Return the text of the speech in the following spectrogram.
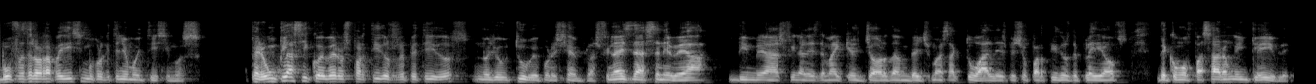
Vou facelo rapidísimo porque teño moitísimos. Pero un clásico é ver os partidos repetidos no YouTube, por exemplo. As finais das NBA, vime as finales de Michael Jordan, vexo máis actuales, vexo partidos de playoffs, de como pasaron, é increíble.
